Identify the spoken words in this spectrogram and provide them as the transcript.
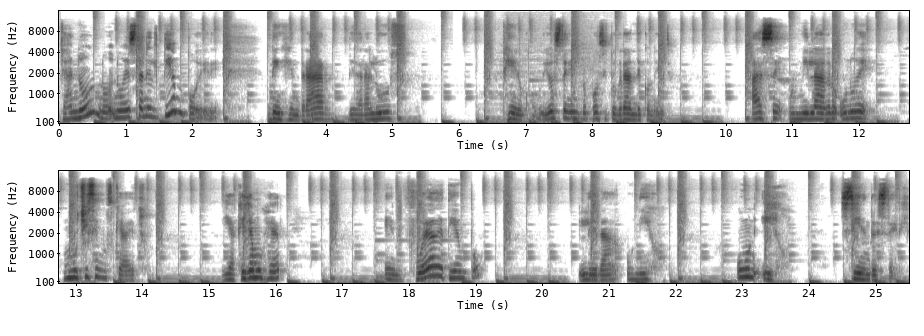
Ya no, no, no está en el tiempo de, de engendrar, de dar a luz. Pero como Dios tenía un propósito grande con ella, hace un milagro, uno de muchísimos que ha hecho. Y aquella mujer, en fuera de tiempo, le da un hijo, un hijo, siendo estéril.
